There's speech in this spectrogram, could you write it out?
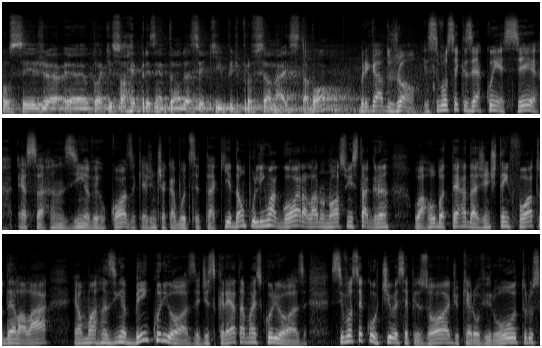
Ou seja, é, eu estou aqui só representando essa equipe de profissionais, tá bom? Obrigado, João. E se você quiser conhecer essa ranzinha verrucosa que a gente acabou de citar aqui, dá um pulinho agora lá no nosso Instagram, o arroba Terra da Gente, tem foto dela lá. É uma ranzinha bem curiosa, discreta, mas curiosa. Se você curtiu esse episódio, quer ouvir outros,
